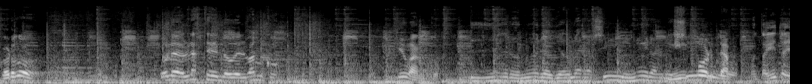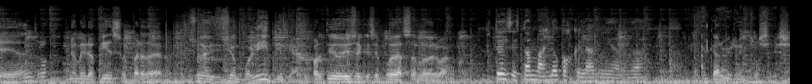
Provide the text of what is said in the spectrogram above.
Gordo, ¿vos le hablaste de lo del banco? ¿Qué banco? Negro, no era que hablar así, no era No importa. ¿Cuánta guita hay ahí adentro? No me lo pienso perder. Es una decisión política. El partido dice que se puede hacer lo del banco. Ustedes están más locos que la mierda. Acá no hay retroceso.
